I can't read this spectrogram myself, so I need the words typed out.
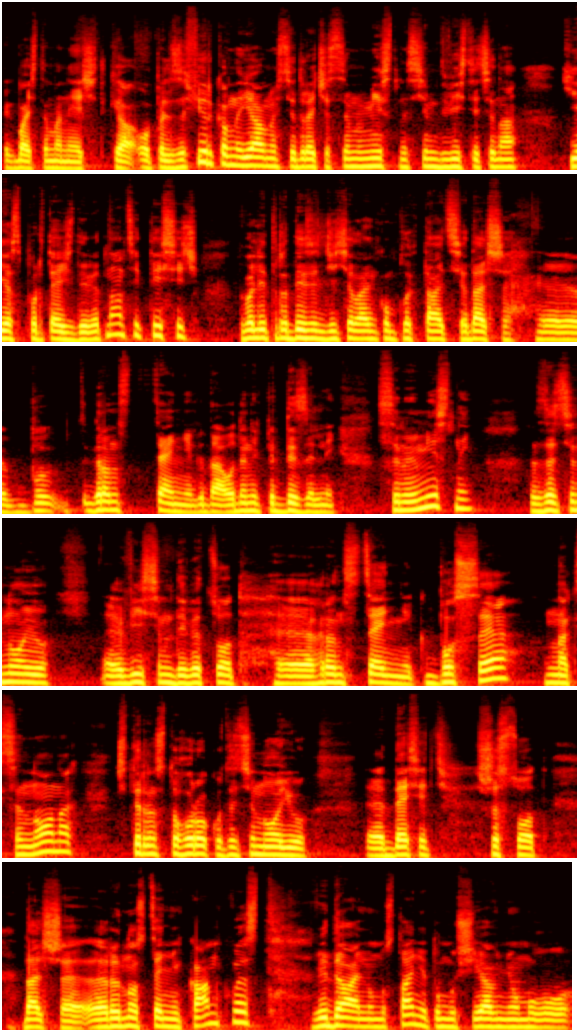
Як бачите, в мене є ще така Opel Zafirka в наявності. До речі, семимісна 7200 ціна. Kia Sportage 19 тисяч, 2 літри дизель GT-Line комплектація. Далі е, Grand Scenic, да, 1,5 дизельний, семимісний за ціною е, 8900 е, Grand Scenic Bose на ксенонах 2014 року за ціною е, 10600. Далі Renault Scenic Conquest в ідеальному стані, тому що я в ньому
